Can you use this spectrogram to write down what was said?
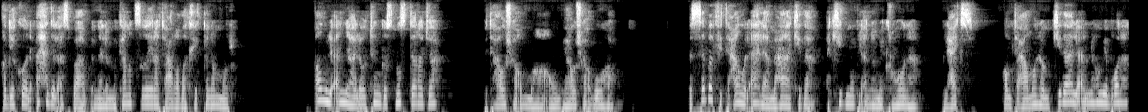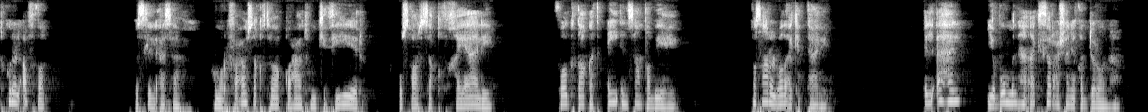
قد يكون أحد الأسباب أنها لما كانت صغيرة تعرضت للتنمر أو لأنها لو تنقص نص درجة بتهاوشها أمها أو بيهاوشها أبوها. السبب في تعامل أهلها معاها كذا أكيد مو لأنهم يكرهونها بالعكس هم تعاملهم كذا لأنهم يبغونها تكون الأفضل. بس للأسف هم رفعوا سقف توقعاتهم كثير وصار سقف خيالي فوق طاقة أي إنسان طبيعي فصار الوضع كالتالي. الأهل يبون منها أكثر عشان يقدرونها.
